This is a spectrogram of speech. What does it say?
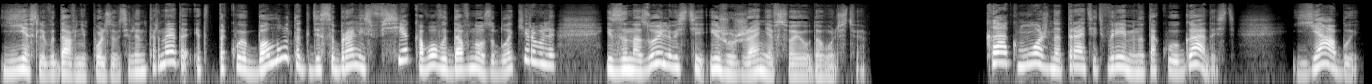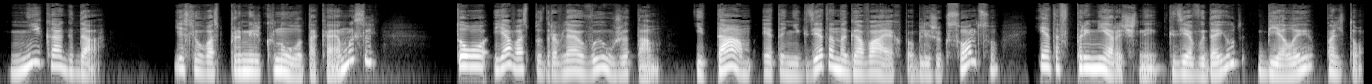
если вы давний пользователь интернета, это такое болото, где собрались все, кого вы давно заблокировали из-за назойливости и жужжания в свое удовольствие. Как можно тратить время на такую гадость? Я бы никогда. Если у вас промелькнула такая мысль, то я вас поздравляю, вы уже там. И там это не где-то на Гавайях поближе к солнцу, это в примерочной, где выдают белые пальто.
